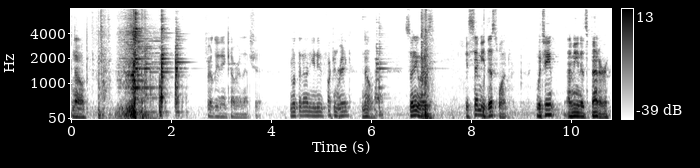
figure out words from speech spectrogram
No. Fairlead didn't cover that shit. You want that on your new fucking rig? No. So anyways, they sent me this one, which ain't, I mean, it's better.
